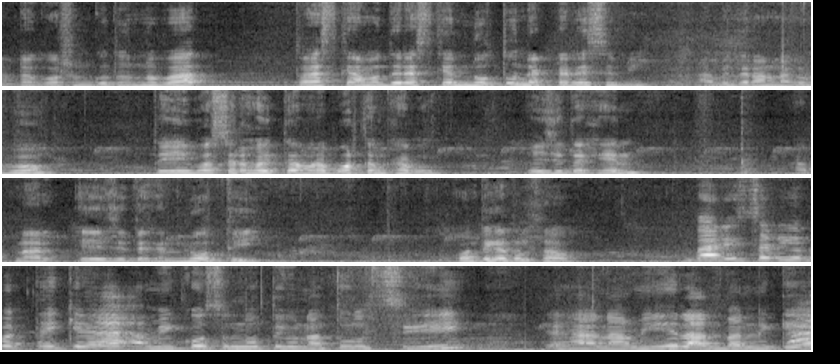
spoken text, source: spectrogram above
আপনাকে অসংখ্য ধন্যবাদ। তো আজকে আমাদের আজকে নতুন একটা রেসিপি আমি রান্না করব। তো এই বছর হয়তো আমরা প্রথম খাব। এই যে দেখেন, আপনার এই যে দেখেন নতি কোন থেকে তুলছাও বাড়ির চারিয়ে থেকে আমি কচু নতি না তুলছি। এখন আমি রানবার নিগে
